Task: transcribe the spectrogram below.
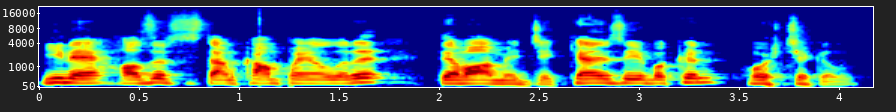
Yine hazır sistem kampanyaları devam edecek. Kendinize iyi bakın. Hoşçakalın.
